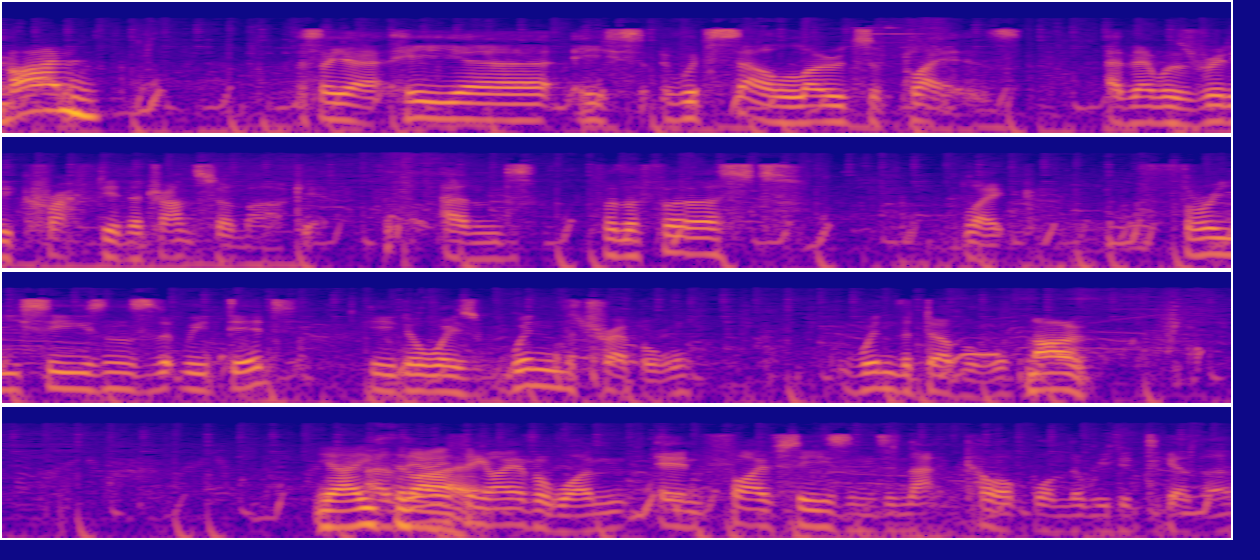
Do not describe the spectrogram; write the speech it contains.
Man! So yeah, he uh, he would sell loads of players, and then was really crafty in the transfer market. And for the first like three seasons that we did, he'd always win the treble, win the double, No! Yeah, I used and to the only thing I ever won in five seasons in that co-op one that we did together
